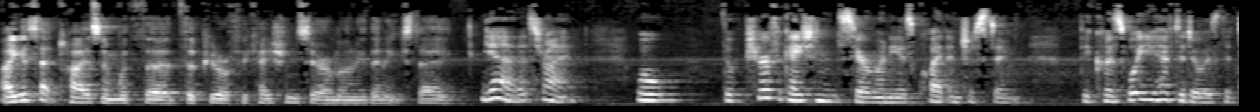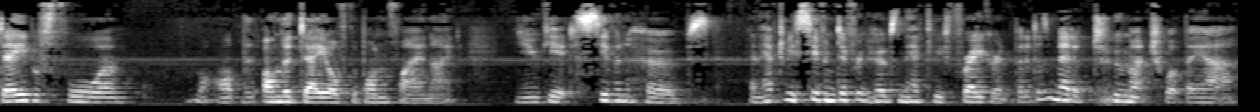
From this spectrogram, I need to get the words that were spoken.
I guess that ties in with the the purification ceremony the next day. Yeah, that's right. Well, the purification ceremony is quite interesting because what you have to do is the day before, well, on the, day of the bonfire night, you get seven herbs. And they have to be seven different herbs and they have to be fragrant, but it doesn't matter too much what they are.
